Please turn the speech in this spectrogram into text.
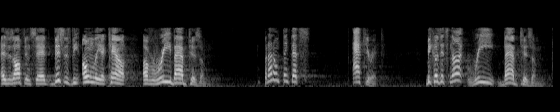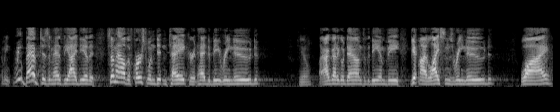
as is often said, this is the only account of rebaptism. But I don't think that's accurate. Because it's not rebaptism. I mean, rebaptism has the idea that somehow the first one didn't take or it had to be renewed. You know, I've got to go down to the DMV, get my license renewed. Why?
